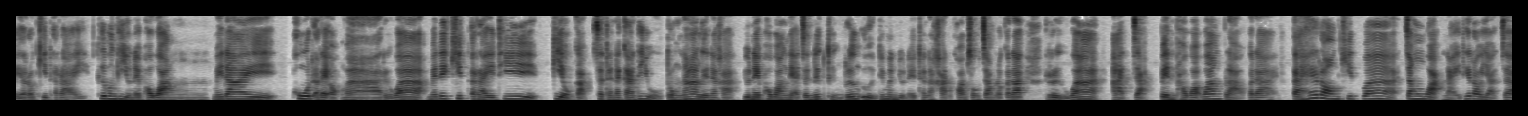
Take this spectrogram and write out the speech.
ยๆเราคิดอะไร คือบางทีอยู่ในภวังไม่ได้ พูดอะไรออกมา หรือว่าไม่ได้คิดอะไรที่เกี่ยวกับสถานการณ์ที่อยู่ตรงหน้าเลยนะคะ อยู่ในภวังเนี่ยอาจจะนึกถึงเรื่องอื่นที่มันอยู่ในธนาคารความทรงจำเราก็ได้ หรือว่าอาจจะเป็นภาวะว่างเปล่าก็ได้ แต่ให้ลองคิดว่าจังหวะไหนที่เราอยากจะ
